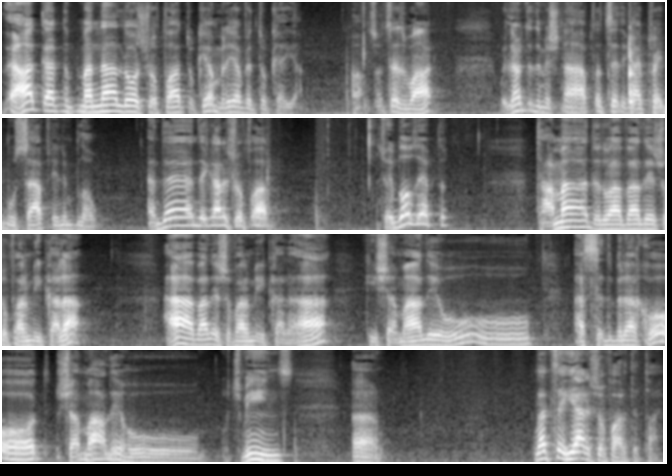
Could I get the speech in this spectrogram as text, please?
ואחר כך נתמנה לו שופר תוקע מריע ותוקע. Oh, so it says what? We learned in the Mishnah, let's say the guy prayed Musaf and he didn't blow. And then they got a shofar. So he blows after. טעמה דדו עבר לשופר מעיקרה. העבר לשופר מעיקרה, כי שמע להו, עשת ברכות, שמע להו. Which means, uh, let's say he had a shofar at the time.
